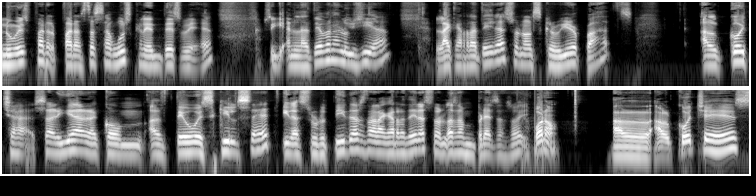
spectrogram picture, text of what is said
només per, per estar segurs que l'he entès bé, eh? O sigui, en la teva analogia, la carretera són els career paths, el cotxe seria com el teu skill set i les sortides de la carretera són les empreses, oi? Bueno, el, el cotxe és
